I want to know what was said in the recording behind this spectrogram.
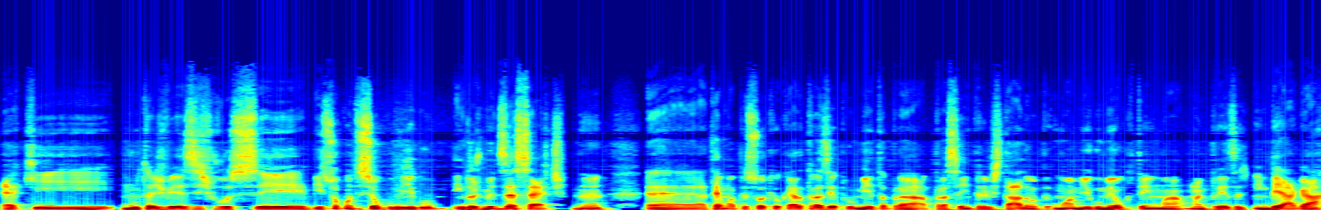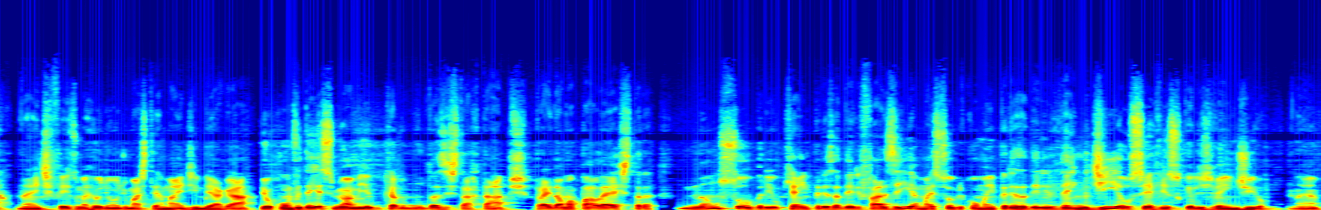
é que muitas vezes você. Isso aconteceu comigo em 2017, né? É, até uma pessoa que eu quero trazer para o Mita para ser entrevistado, um amigo meu que tem uma, uma empresa em BH, né? A gente fez uma reunião de mastermind em BH. Eu convidei esse meu amigo, que é do mundo das startups, para ir dar uma palestra, não sobre o que a empresa dele fazia, mas sobre como a empresa dele vendia o serviço que eles vendiam, né?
